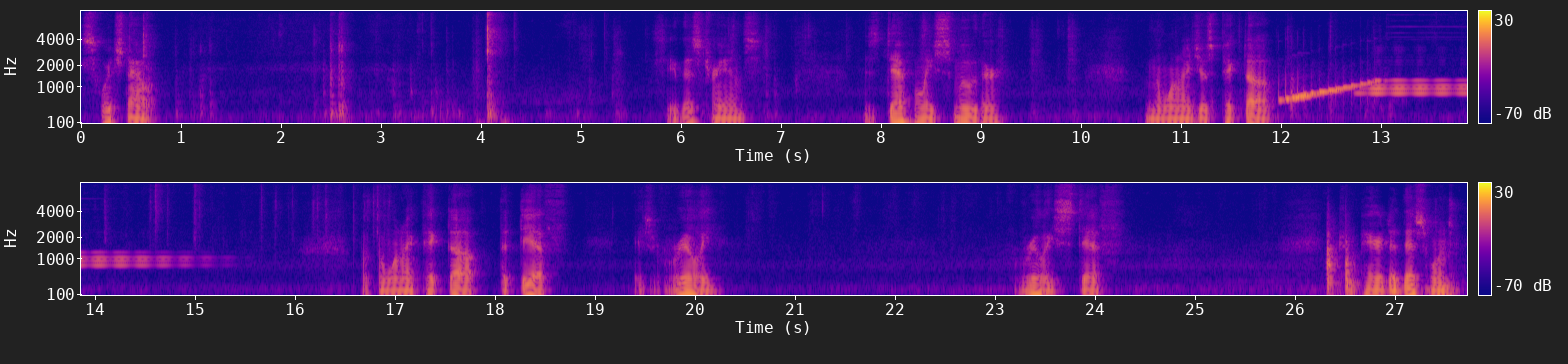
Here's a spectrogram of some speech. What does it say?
switched out. See, this trans is definitely smoother than the one I just picked up. But the one I picked up, the diff, is really, really stiff compared to this one.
